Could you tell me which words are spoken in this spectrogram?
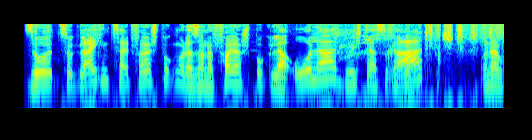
so zur gleichen Zeit Feuer spucken oder so eine Feuerspuck-Laola durch das Rad und dann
